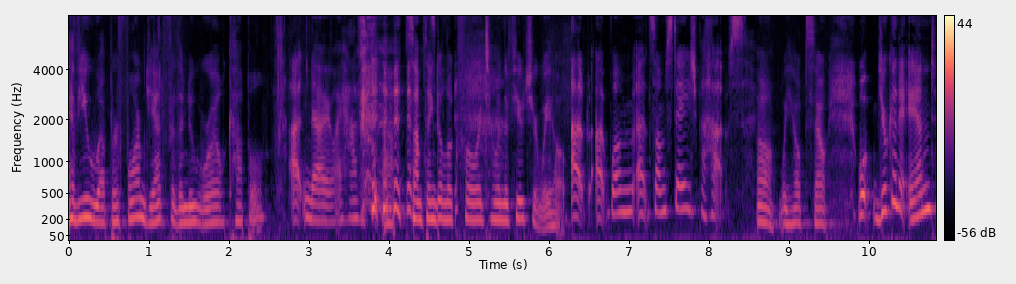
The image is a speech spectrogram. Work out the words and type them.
Have you uh, performed yet for the new royal couple? Uh, no, I haven't. Uh, something to look forward to in the future, we hope. At, at one at some stage, perhaps. Oh, we hope so. Well, you're going to end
